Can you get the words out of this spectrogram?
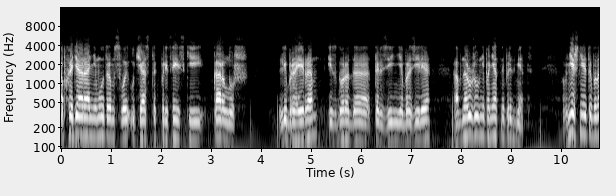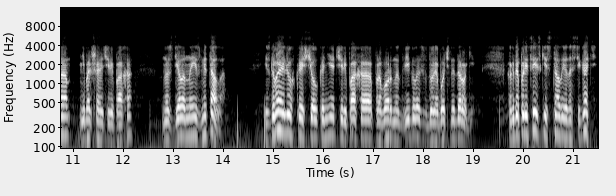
Обходя ранним утром свой участок, полицейский Карлуш Либрейра из города Терзинья, Бразилия, обнаружил непонятный предмет. Внешне это была небольшая черепаха, но сделанная из металла. Издавая легкое щелканье, черепаха проворно двигалась вдоль обочины дороги. Когда полицейский стал ее настигать,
